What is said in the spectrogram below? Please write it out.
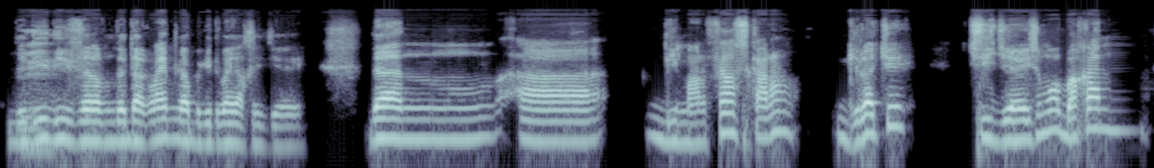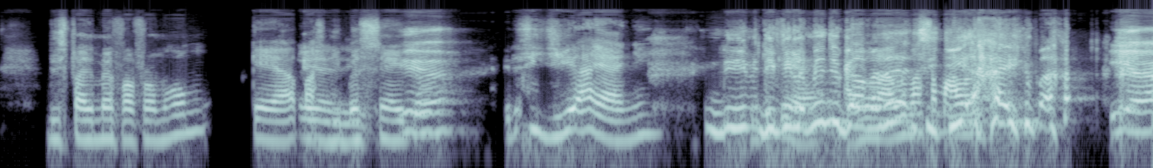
Jadi Iya. di film The Dark Knight nggak begitu banyak CGI. Dan eh, di Marvel sekarang gila cuy, CGI semua bahkan di Spider-Man Far From Home kayak pas Iya, di di- busnya itu Iya. Itu CGI ya nih. Di, di kayak filmnya juga malah masa CGI, Pak. Iya,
